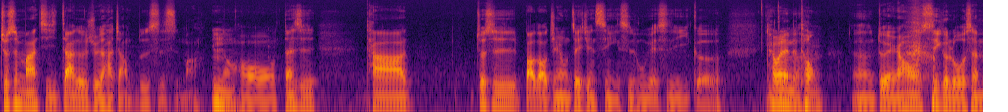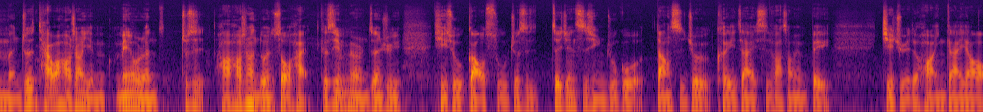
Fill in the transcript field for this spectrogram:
就是马吉大哥觉得他讲的不是事实嘛，嗯。然后但是他就是宝岛金融这件事情似乎也是一个台湾人的痛，嗯，对，然后是一个罗生门，就是台湾好像也没有人，就是好好像很多人受害，可是也没有人真的去提出告诉，就是这件事情如果当时就可以在司法上面被解决的话，应该要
